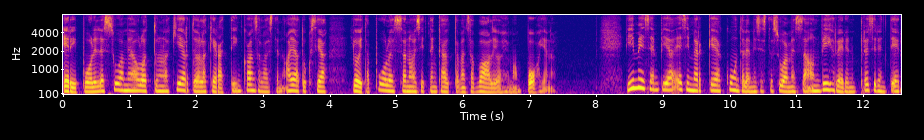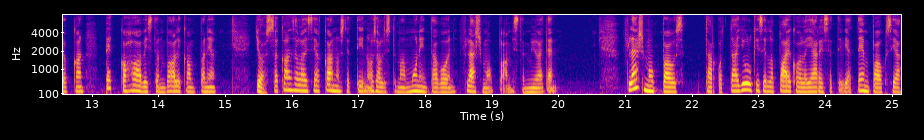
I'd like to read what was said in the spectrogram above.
Eri puolille Suomea ulottuneella kiertoilla kerättiin kansalaisten ajatuksia, joita puolue sanoi sitten käyttävänsä vaaliohjelman pohjana. Viimeisempiä esimerkkejä kuuntelemisesta Suomessa on vihreiden presidenttiehdokkaan Pekka Haaviston vaalikampanja, jossa kansalaisia kannustettiin osallistumaan monin tavoin flashmobbaamista myöten. Flashmobbaus tarkoittaa julkisilla paikoilla järjestettäviä tempauksia,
